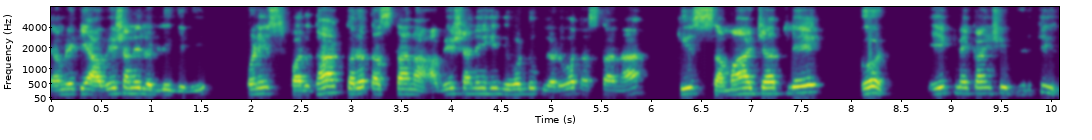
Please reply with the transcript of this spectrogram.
त्यामुळे ती आवेशाने लढली गेली. पण ही स्पर्धा करत असताना आवेशाने ही निवडणूक लढवत असताना की समाजातले गट एकमेकांशी भिडतील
